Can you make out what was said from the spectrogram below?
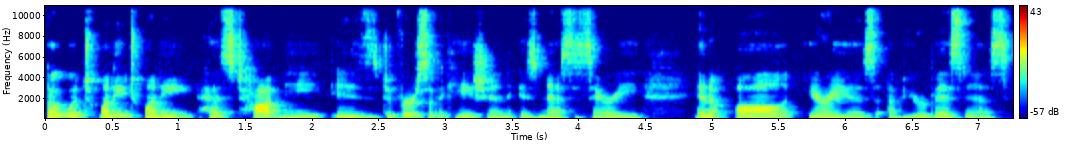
But what 2020 has taught me is diversification is necessary in all areas of your business.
